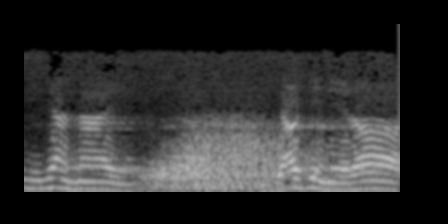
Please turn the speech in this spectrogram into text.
ဤရ၌ရောက်ရှိနေတော့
